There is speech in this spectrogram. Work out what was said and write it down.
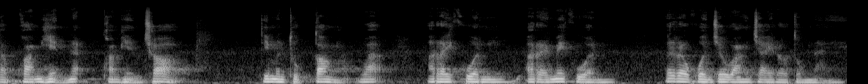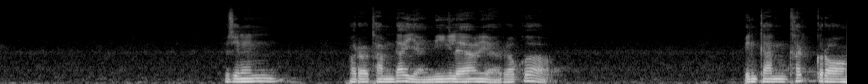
กับความเห็นนะความเห็นชอบ ที่มันถูกต้องว่า อะไรควรอะไรไม่ควร และเราควรจะวางใจเราตรงไหน เพราะฉะนั้นพอเราทำได้อย่างนี้แล้วเนี่ยเราก็ เป็นการคัดกรอง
